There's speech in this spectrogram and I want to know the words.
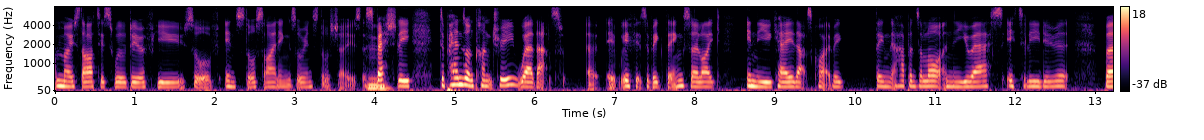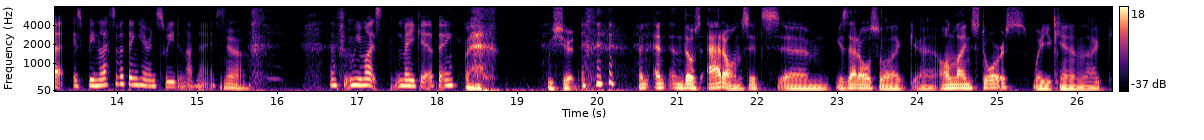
Most artists will do a few sort of in-store signings or in-store shows, especially depends on country where that's uh, if it's a big thing. So like in the UK, that's quite a big thing that happens a lot. In the US, Italy do it, but it's been less of a thing here in Sweden. I've noticed. yeah, we might make it a thing. we should. and, and and those add-ons, it's um, is that also like uh, online stores where you can like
